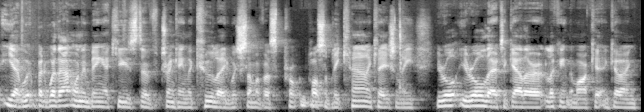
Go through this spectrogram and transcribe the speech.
yeah, but without one being accused of drinking the Kool Aid, which some of us pro- possibly can occasionally, you're all you're all there together, looking at the market and going,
